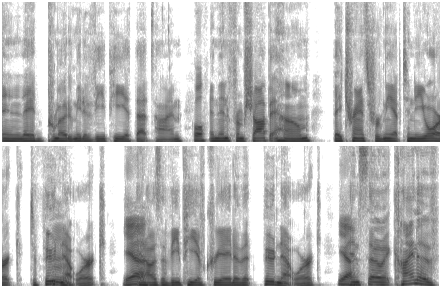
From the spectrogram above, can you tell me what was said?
and they had promoted me to VP at that time Cool. and then from Shop at Home they transferred me up to New York to Food Hmm. Network. And Yeah. I was a VP of creative at Food Network. Yeah. And so it kind of,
